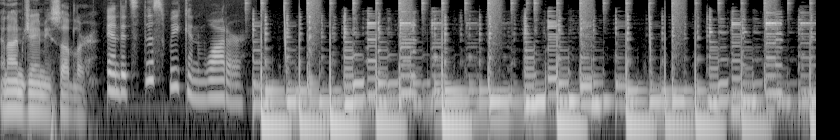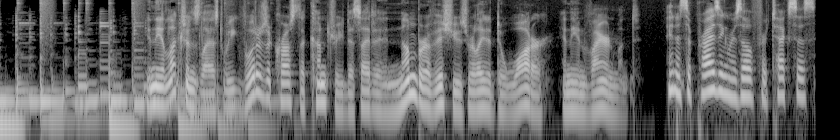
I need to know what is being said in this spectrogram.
And I'm Jamie Sudler. And it's This Week in Water. In the elections last week, voters across the country decided a number of issues related to water and the environment. In a surprising result for Texas,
